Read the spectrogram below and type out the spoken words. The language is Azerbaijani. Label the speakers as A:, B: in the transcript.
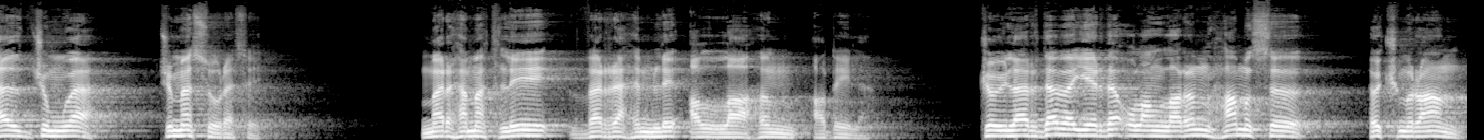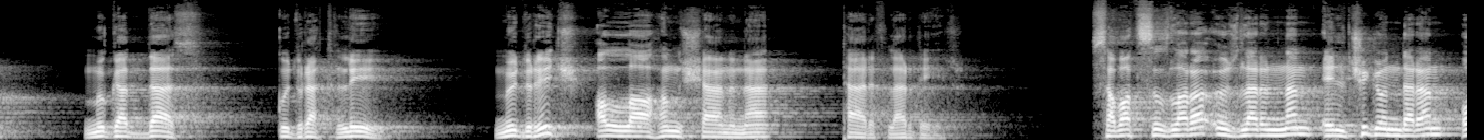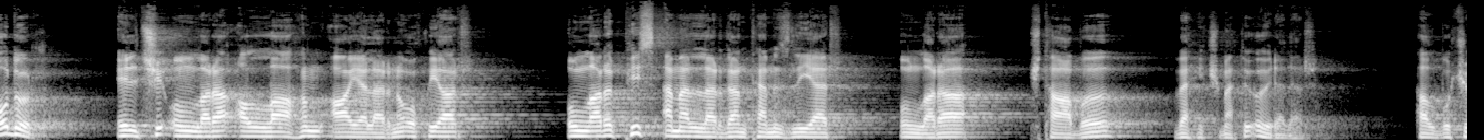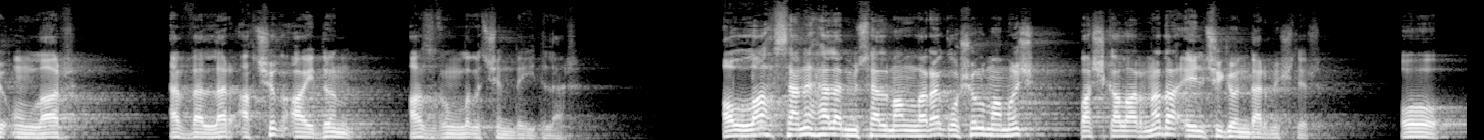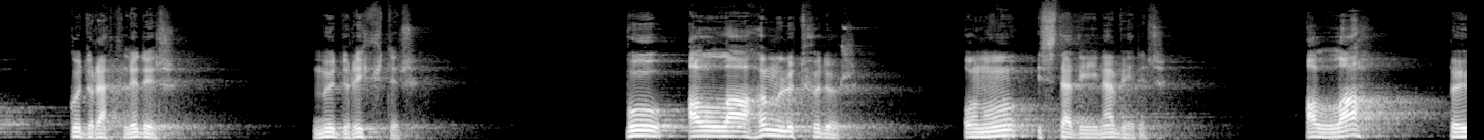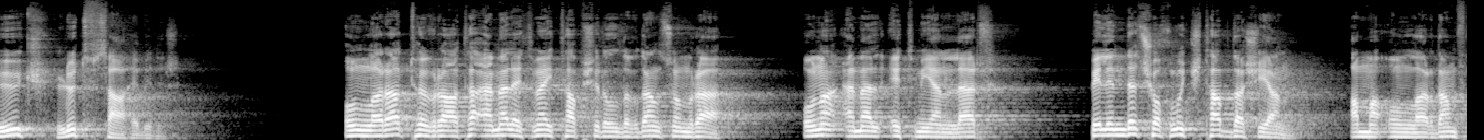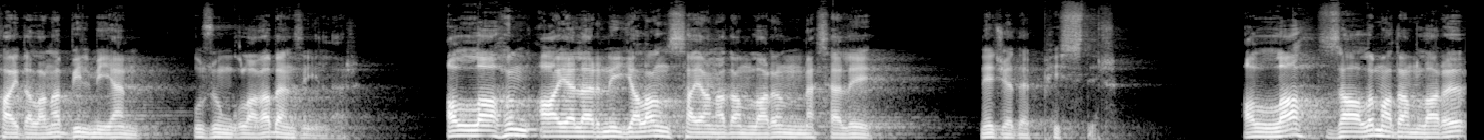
A: Əl-Cümvə Cümə surəsi Mərhəmətli və rəhimli Allahın adı ilə Göylərdə və yerdə olanların hamısı hökmüran, müqəddəs, qüdrətli, müdrik Allahın şəninə təriflər deyir. Savadsızlara özlərindən elçi göndərən odur. Elçi onlara Allahın ayələrini oxuyar, onları pis əməllərdən təmizləyər, onlara kitabı və hikməti öyrədər. Halbuki onlar əvvəllər açıq aydın azğınlıq içində idilər. Allah səni hələ müsəlmanlara qoşulmamış, başqalarına da elçi göndərmişdir. O, qüdrətlidir, müdrikdir. Bu, Allahın lütfüdür. Onu istədiyinə verir. Allah böyük lütf sahibidir. Onlara Tövrata əməl etmək tapşırıldıqdan sonra ona əməl etməyənlər, belində çoxlu kitab daşıyan, amma onlardan faydalana bilməyən uzunqulağa bənziyirlər. Allahın ayələrini yalan sayan adamların məsəli necə də pisdir. Allah zalım adamları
